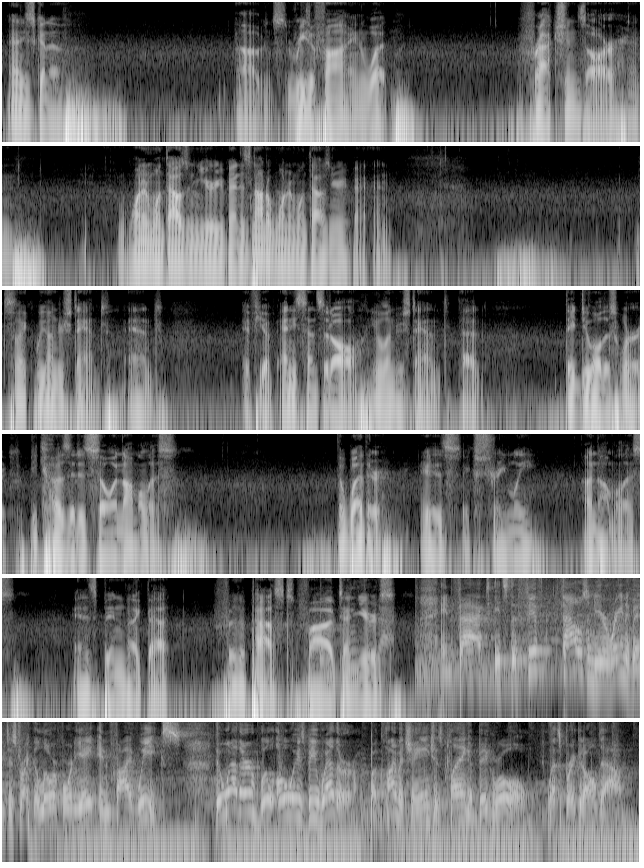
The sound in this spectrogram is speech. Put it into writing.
and he's gonna uh, redefine what fractions are and one in 1000 year event is not a one in 1000 year event and it's like we understand and if you have any sense at all you'll understand that they do all this work because it is so anomalous the weather is extremely anomalous and it's been like that for the past five ten years In fact, it's the fifth thousand year rain event to strike the lower 48 in five weeks. The weather will always be weather, but climate change is playing a big role. Let's break it all down.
